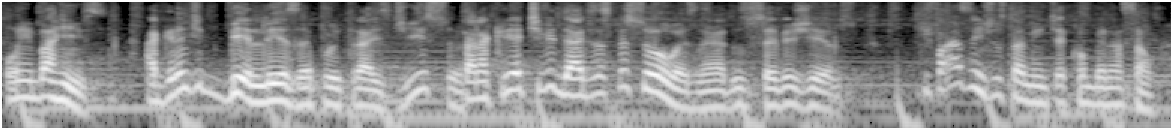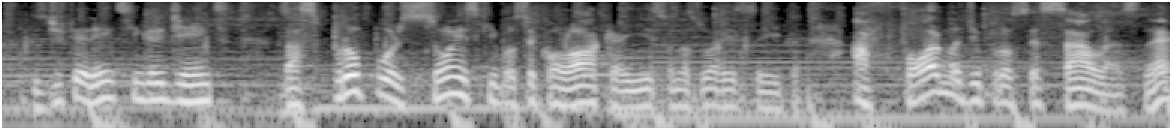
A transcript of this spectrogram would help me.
ou em barris. A grande beleza por trás disso está na criatividade das pessoas, né, dos cervejeiros, que fazem justamente a combinação dos diferentes ingredientes, das proporções que você coloca isso na sua receita, a forma de processá-las, né,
